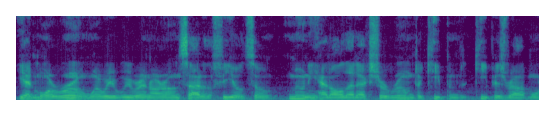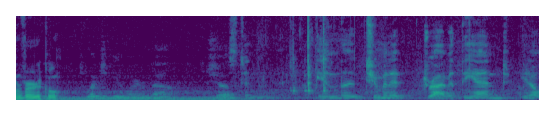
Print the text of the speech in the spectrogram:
you had more room where we, we were in our own side of the field, so Mooney had all that extra room to keep him keep his route more vertical. what did you learn about Justin in the two-minute drive at the end? You know,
